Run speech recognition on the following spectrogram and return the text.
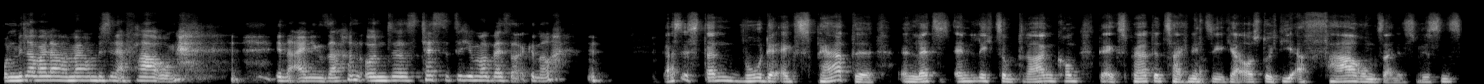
Und mittlerweile haben wir auch ein bisschen Erfahrung in einigen Sachen und es testet sich immer besser, genau. Das ist dann, wo der Experte äh, letztendlich zum Tragen kommt. Der Experte zeichnet sich ja aus durch die Erfahrung seines Wissens,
